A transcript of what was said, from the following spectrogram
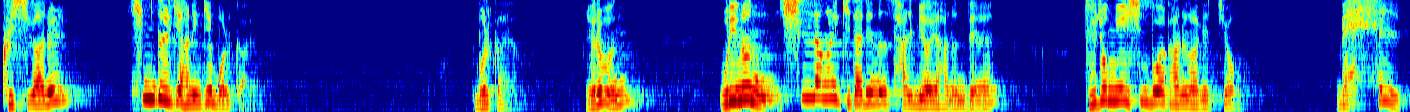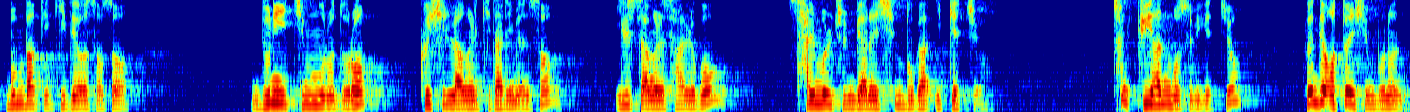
그 시간을 힘들게 하는 게 뭘까요? 뭘까요? 여러분, 우리는 신랑을 기다리는 삶이어야 하는데 두 종류의 신부가 가능하겠죠. 매일 문 밖에 기대어 서서 눈이 짓무르도록 그 신랑을 기다리면서 일상을 살고 삶을 준비하는 신부가 있겠죠. 참 귀한 모습이겠죠. 그런데 어떤 신부는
